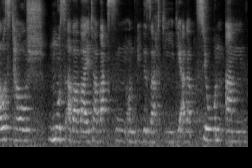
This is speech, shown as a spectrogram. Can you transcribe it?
Austausch muss aber weiter wachsen und wie gesagt, die, die Adaption an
